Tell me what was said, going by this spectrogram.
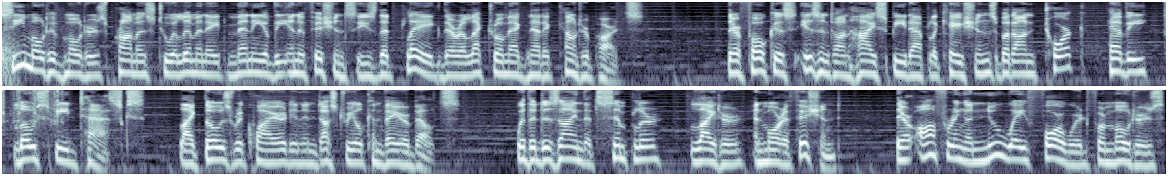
C-Motive motors promise to eliminate many of the inefficiencies that plague their electromagnetic counterparts. Their focus isn't on high-speed applications but on torque-heavy, low-speed tasks, like those required in industrial conveyor belts. With a design that's simpler, lighter, and more efficient, they're offering a new way forward for motors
